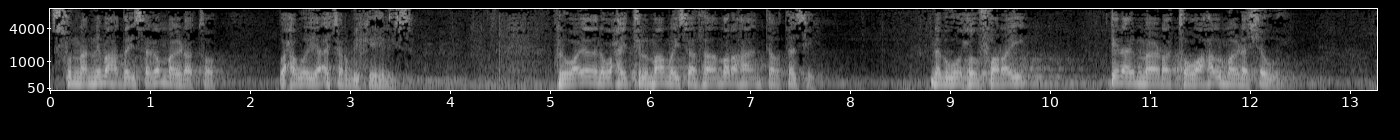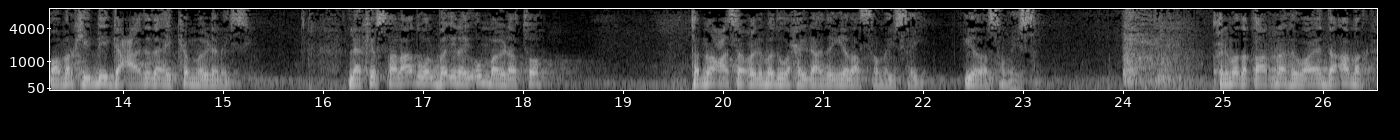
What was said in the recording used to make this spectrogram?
sunnanimo hadday isaga maydhato waxa weeye ajar bay ka helaysa riwaayadana waxay tilmaamaysaa faamaraha an takhtasil nabigu wuxuu faray inay maydhato waa hal maydhasho wey waa markii dhiigga caadada ay ka maydhanaysa laakiin salaad walba inay u maydhato ta noocaasa culimmadu waxay idhahdeen iyadaa samaysa culimmada qaarna riwaayadda amarka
